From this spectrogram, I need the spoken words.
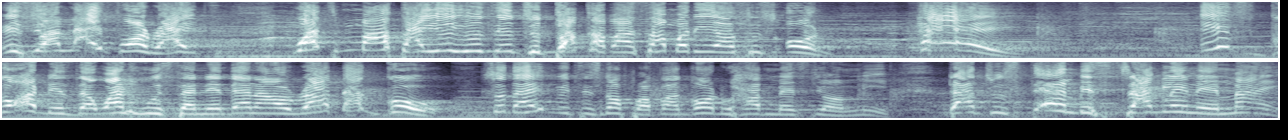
Is your life all right? What mouth are you using to talk about somebody else's own? Hey! If God is the one who's sending, then I'll rather go so that if it is not proper, God will have mercy on me. Than to stay and be struggling in mine.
